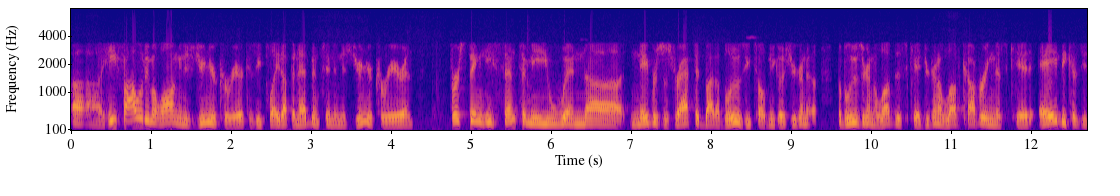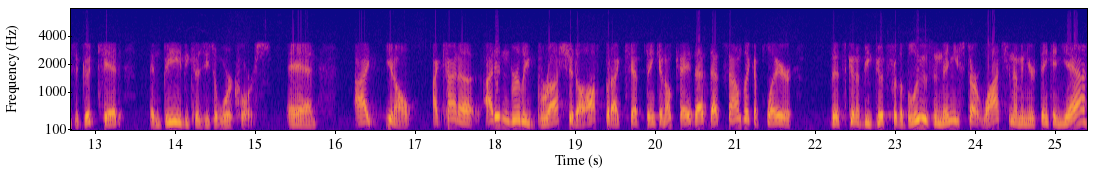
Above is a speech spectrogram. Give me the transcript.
uh, he followed him along in his junior career because he played up in Edmonton in his junior career. And first thing he sent to me when uh, Neighbors was drafted by the Blues, he told me, he "Goes, you're gonna the Blues are gonna love this kid. You're gonna love covering this kid. A because he's a good kid, and B because he's a workhorse." And I, you know, I kind of I didn't really brush it off, but I kept thinking, okay, that that sounds like a player that's going to be good for the Blues. And then you start watching him, and you're thinking, yeah,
